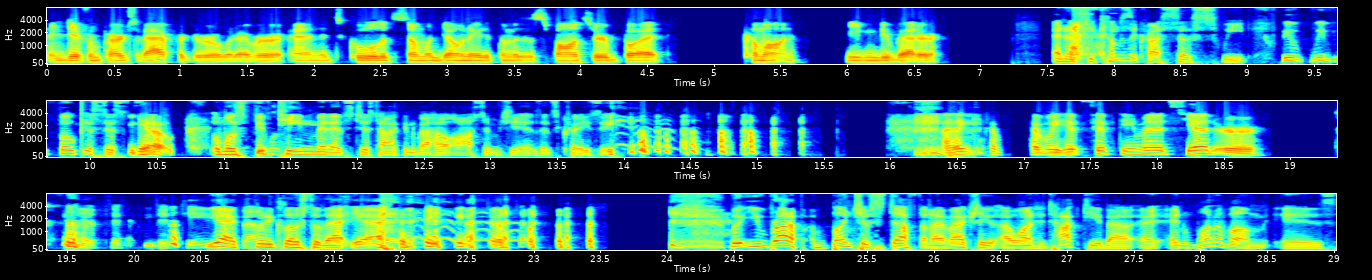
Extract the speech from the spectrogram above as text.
in different parts of Africa or whatever. And it's cool that someone donated them as a sponsor, but come on, you can do better. I know she comes across so sweet. We've we've focused this Yeah. like, almost 15 minutes just talking about how awesome she is. It's crazy. I think, have, have we hit 15 minutes yet? Or, yeah, fif- 15. yeah, about. pretty close to that. Yeah. but you've brought up a bunch of stuff that I've actually I wanted to talk to you about, and one of them is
